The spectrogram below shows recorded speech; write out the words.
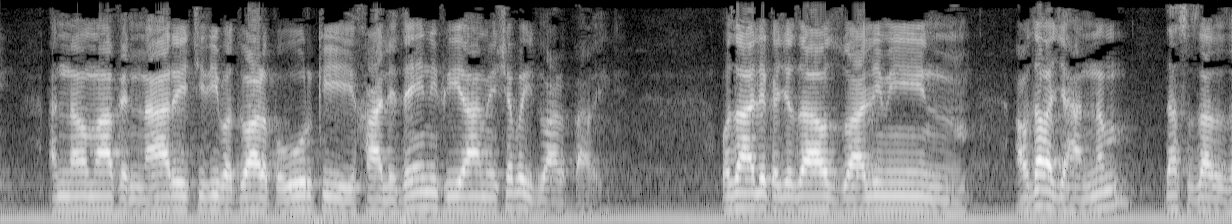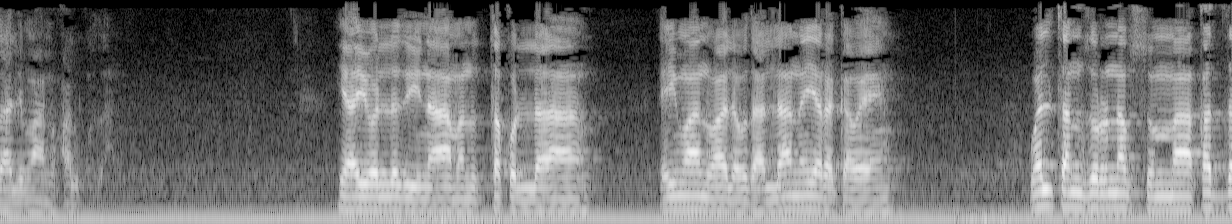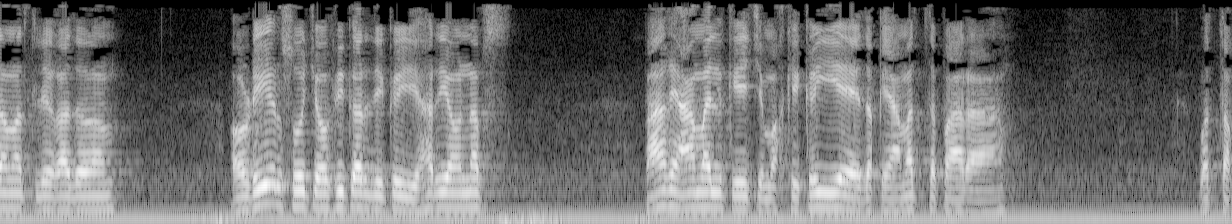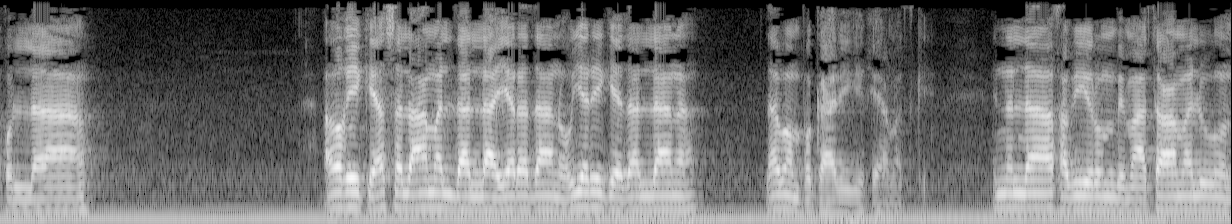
انه ما فی النار چې دی بدواړ په ور کې خالدین فی همیشه به دواړ پاره وذالک جزاء الظالمین او دا جهنم دا سزا د ظالمانو خلقو ده یا ایو الذین آمنوا اتقوا الله ایمان والو د الله نه یره کوئ ولتنظر نفس ما قدمت لغد او ډیر سوچ او فکر دی کوي هر یو نفس پاغه عمل کې چې مخکې کوي د قیامت لپاره واتقوا الله اوږي کې اصل عمل د الله یره ده نو یری کې د الله نه دا هم پکاريږي قیامت کې ان الله خبير بما تعملون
